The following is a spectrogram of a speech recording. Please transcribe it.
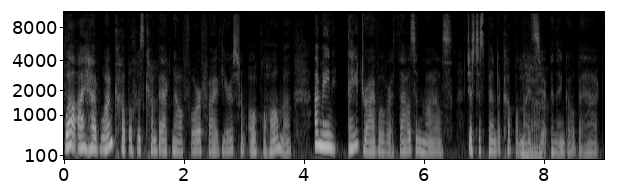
well, I had one couple who's come back now four or five years from Oklahoma. I mean, they drive over a thousand miles just to spend a couple nights Yeah. here and then go back.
